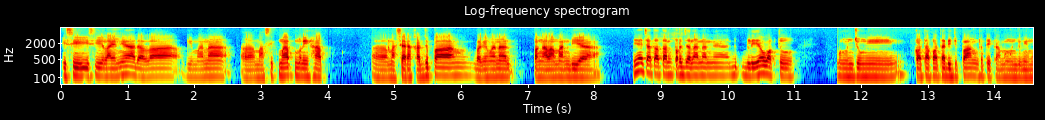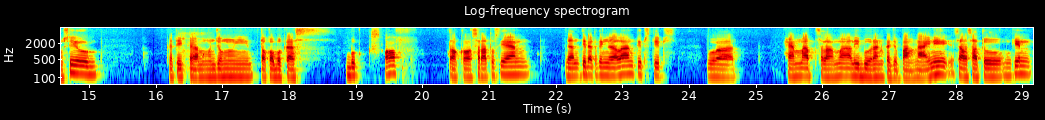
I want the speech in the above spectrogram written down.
Isi-isi lainnya adalah gimana eh, Mas Hikmat melihat eh, masyarakat Jepang, bagaimana pengalaman dia, ya catatan perjalanannya beliau waktu mengunjungi kota-kota di Jepang ketika mengunjungi museum, ketika mengunjungi toko bekas books off, toko 100 yen, dan tidak ketinggalan tips-tips buat hemat selama liburan ke Jepang. Nah, ini salah satu mungkin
